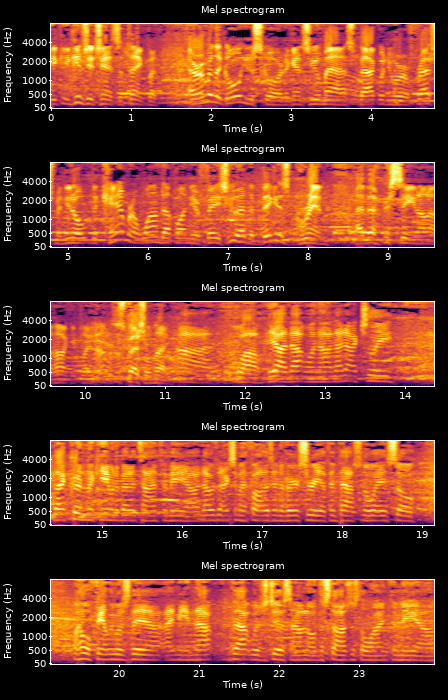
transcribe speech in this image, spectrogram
it, it gives you a chance to think, but I remember the goal you scored against UMass back when you were a freshman. You know, the camera wound up on your face. You had the biggest grin I've ever seen on a hockey play. That was a special night. Uh, wow. Yeah, that one. Uh, that actually, that couldn't have came at a better time for me. Uh, that was actually my father's anniversary of him passing away, so my whole family was there. I mean, that that was just, I don't know, the stars just aligned for me. Um,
